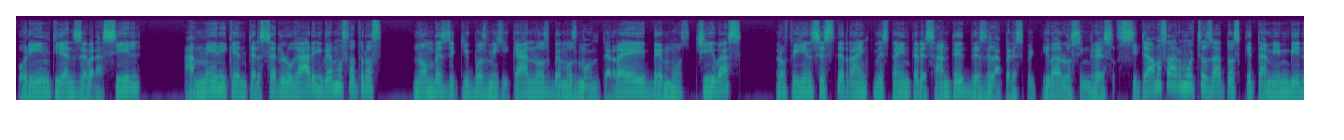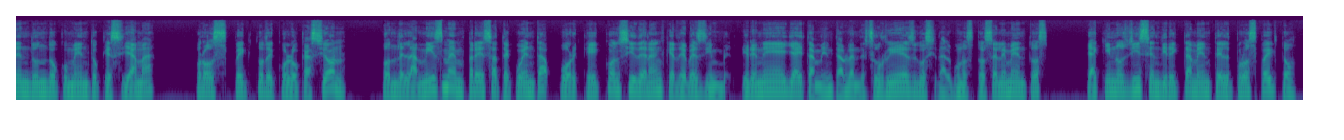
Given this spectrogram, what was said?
Corinthians de Brasil, América en tercer lugar y vemos otros nombres de equipos mexicanos, vemos Monterrey, vemos Chivas. Pero fíjense, este ranking está interesante desde la perspectiva de los ingresos. Y te vamos a dar muchos datos que también vienen de un documento que se llama Prospecto de Colocación. donde la misma empresa te cuenta por qué consideran que debes invertir en ella y también te hablan de sus riesgos y de algunos otros elementos. Y aquí nos dicen directamente el prospecto.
